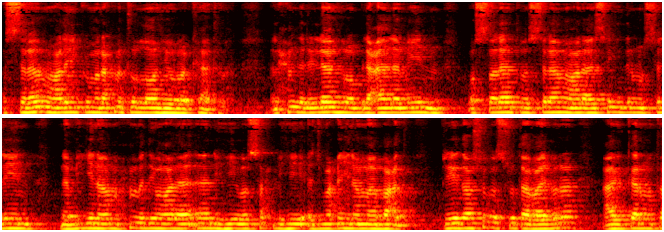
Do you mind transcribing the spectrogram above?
السلام عليكم ورحمة الله وبركاته الحمد لله رب العالمين والصلاة والسلام على سيد المرسلين نبينا محمد وعلى آله وصحبه أجمعين ما بعد প্রিয় দর্শক শ্রোতা ভাই বোনেরা আগেকার মতো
